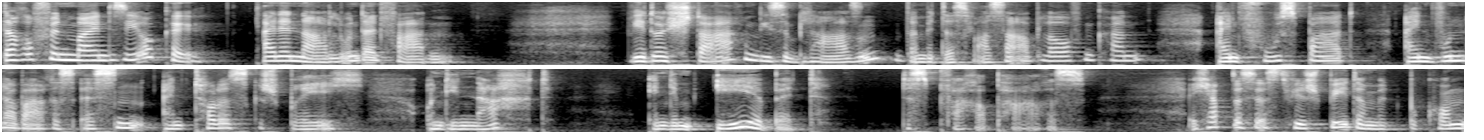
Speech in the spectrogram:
Daraufhin meinte sie, okay, eine Nadel und ein Faden. Wir durchstachen diese Blasen, damit das Wasser ablaufen kann, ein Fußbad, ein wunderbares Essen, ein tolles Gespräch und die Nacht in dem Ehebett des Pfarrerpaares. Ich habe das erst viel später mitbekommen,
